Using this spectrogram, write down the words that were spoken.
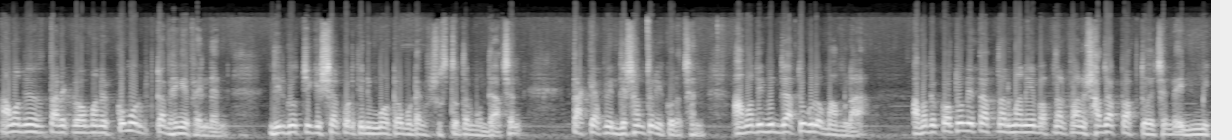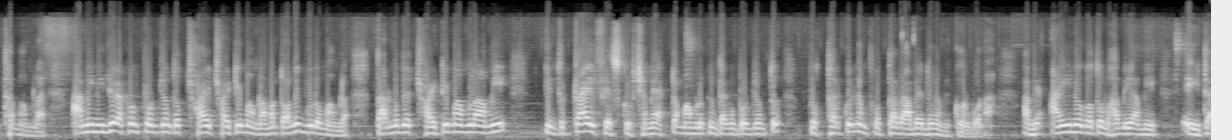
আমাদের তারেক রহমানের কোমরটা ভেঙে ফেললেন। দীর্ঘ চিকিৎসার পর তিনি মোটামুটি সুস্থতার মধ্যে আছেন। তাকে আপনি দেশান্তরী করেছেন। আমাদের বিরুদ্ধে এতগুলো মামলা। আমাদের কত নেতা আপনার মানে আপনার মানে সাজাপ্রাপ্ত হয়েছেন এই মিথ্যা মামলা আমি নিজেও এখন পর্যন্ত ছয়, ছয়টি মামলা, আমার তো অনেকগুলো মামলা, তার মধ্যে ছয়টি মামলা আমি কিন্তু ট্রায়াল ফেস করছি, আমি একটা মামলা কিন্তু এখন পর্যন্ত প্রত্যাহার করলাম প্রত্যাহার আবেদন আমি করব না। আমি আইনগতভাবে আমি এইটা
